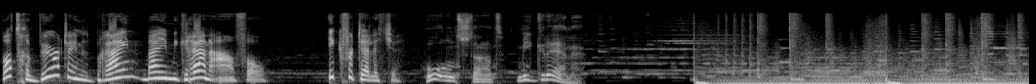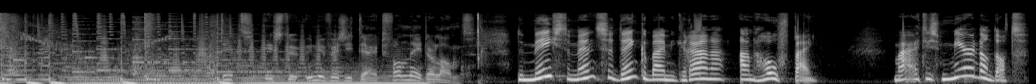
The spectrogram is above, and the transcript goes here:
Wat gebeurt er in het brein bij een migraineaanval? Ik vertel het je. Hoe ontstaat migraine? Dit is de Universiteit van Nederland. De meeste mensen denken bij migraine aan hoofdpijn. Maar het is meer dan dat.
